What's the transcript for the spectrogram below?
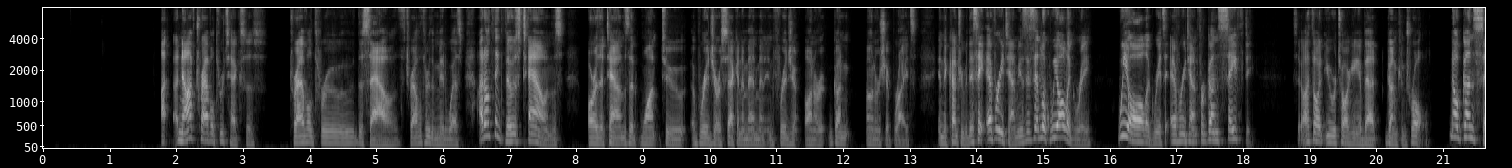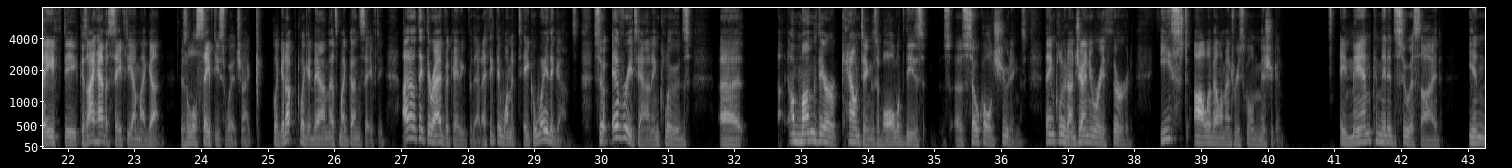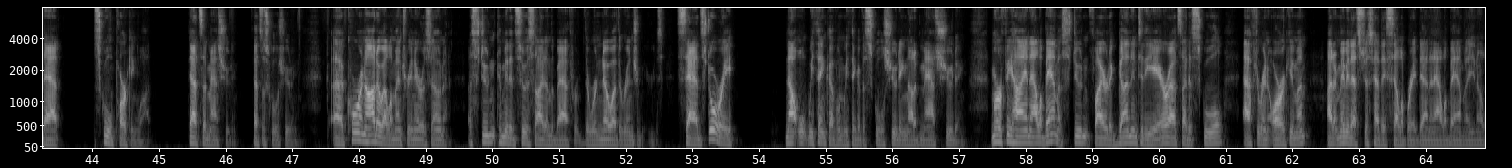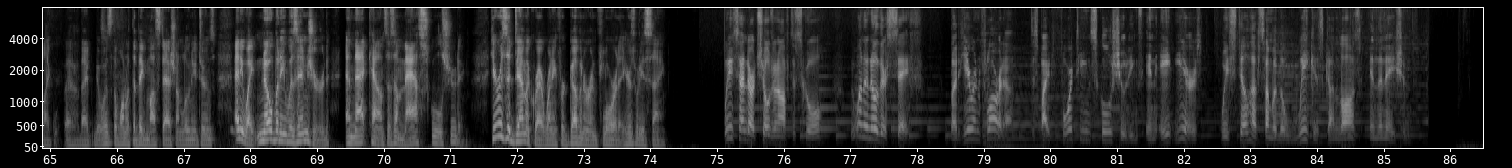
I, now, I've traveled through Texas, traveled through the South, traveled through the Midwest. I don't think those towns are the towns that want to abridge our Second Amendment, infringe on our gun ownership rights in the country. But they say every town because they say, look, we all agree. We all agree it's every town for gun safety. So I thought you were talking about gun control. No, gun safety, because I have a safety on my gun. There's a little safety switch, and I click it up, click it down. That's my gun safety. I don't think they're advocating for that. I think they want to take away the guns. So every town includes, uh, among their countings of all of these uh, so called shootings, they include on January 3rd, East Olive Elementary School in Michigan. A man committed suicide in that school parking lot. That's a mass shooting. That's a school shooting. Uh, Coronado Elementary in Arizona. A student committed suicide in the bathroom. There were no other injuries. Sad story, not what we think of when we think of a school shooting, not a mass shooting. Murphy High in Alabama, student fired a gun into the air outside of school after an argument. I don't. Maybe that's just how they celebrate down in Alabama. You know, like uh, that was the one with the big mustache on Looney Tunes. Anyway, nobody was injured, and that counts as a mass school shooting. Here is a Democrat running for governor in Florida. Here's what he's saying. We send our children off to school. We want to know they're safe. But here in Florida, despite 14 school shootings in eight years, we still have some of the weakest gun laws in the nation.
